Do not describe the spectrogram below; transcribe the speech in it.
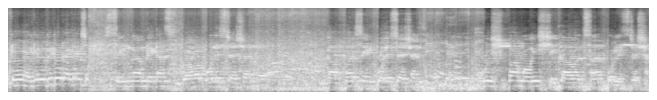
Okay, again look at your right hand side. Police station. Pushpa movie Shikawat Sir police station.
